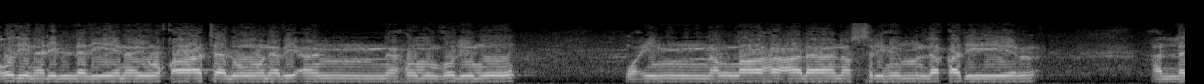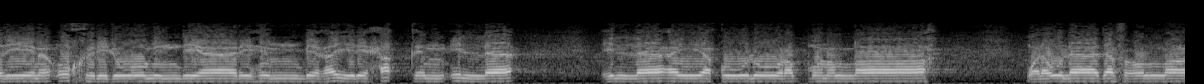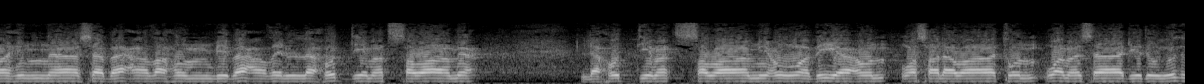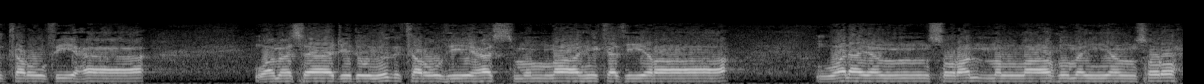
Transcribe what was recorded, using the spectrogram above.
أذن للذين يقاتلون بأنهم ظلموا وإن الله على نصرهم لقدير الذين أخرجوا من ديارهم بغير حق إلا إلا أن يقولوا ربنا الله ولولا دفع الله الناس بعضهم ببعض لهدمت صوامع لهدمت صوامع وبيع وصلوات ومساجد يذكر فيها ومساجد يذكر فيها اسم الله كثيرا. ولينصرن الله من ينصره.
